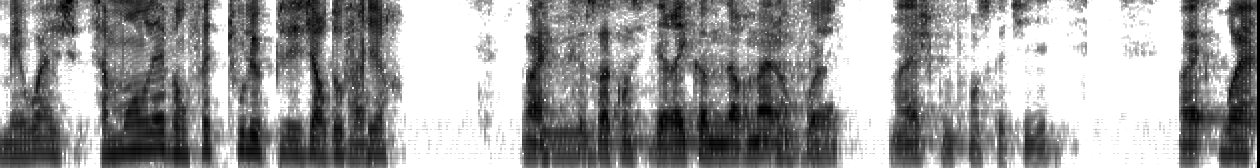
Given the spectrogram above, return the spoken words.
mais ouais, ça m'enlève en fait tout le plaisir d'offrir. Ouais, que ce soit considéré comme normal en fait. Ouais, je comprends ce que tu dis. Ouais. Ouais.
